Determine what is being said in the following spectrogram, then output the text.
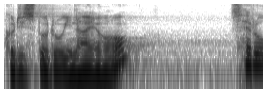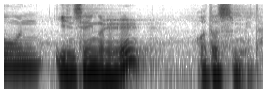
그리스도로 인하여 새로운 인생을 얻었습니다.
